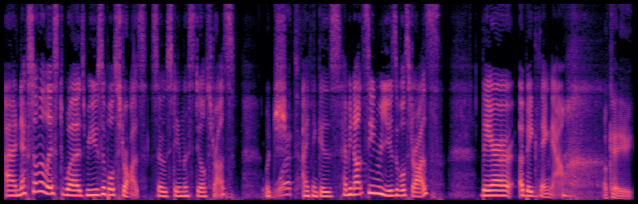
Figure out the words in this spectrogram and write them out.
uh, next on the list was reusable straws, so stainless steel straws, which what? I think is. Have you not seen reusable straws? They are a big thing now. Okay,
